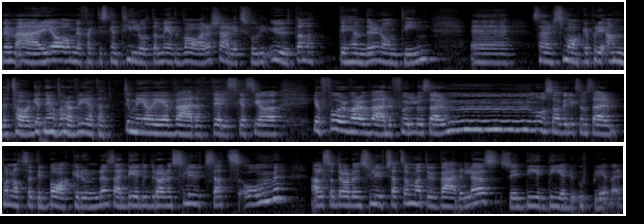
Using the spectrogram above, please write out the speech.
Vem är jag om jag faktiskt kan tillåta mig att vara kärleksfull utan att det händer någonting? Eh, så här, smaka på det andetaget när jag bara vet att men jag är värd att älskas. Jag, jag får vara värdefull och så här, mm, och så har vi liksom så här, på något sätt i bakgrunden så här, det du drar en slutsats om. Alltså drar du en slutsats om att du är värdelös så är det det du upplever.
